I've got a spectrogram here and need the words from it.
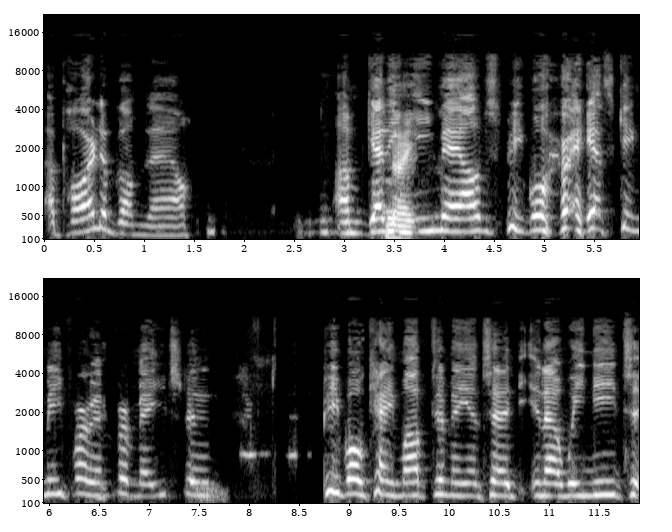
a part of them now. I'm getting nice. emails. People are asking me for information. People came up to me and said, you know, we need to,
